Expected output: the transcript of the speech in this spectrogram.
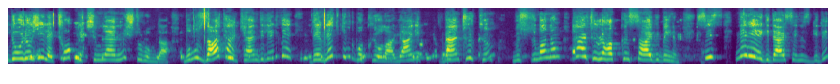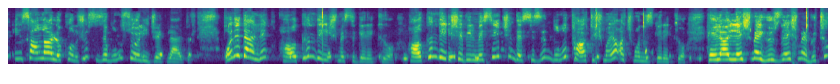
ideolojiyle çok biçimlenmiş durumda. Bunu zaten kendileri de devlet gibi bakıyorlar. Yani ben Türk'üm, Müslümanım, her türlü hakkın sahibi benim. Siz nereye giderseniz gidin insanlarla konuşun size bunu söyleyeceklerdir. O nedenle halkın değişmesi gerekiyor. Halkın değişebilmesi için de sizin bunu tartışmaya açmanız gerekiyor. Helalleşme, yüzleşme bütün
